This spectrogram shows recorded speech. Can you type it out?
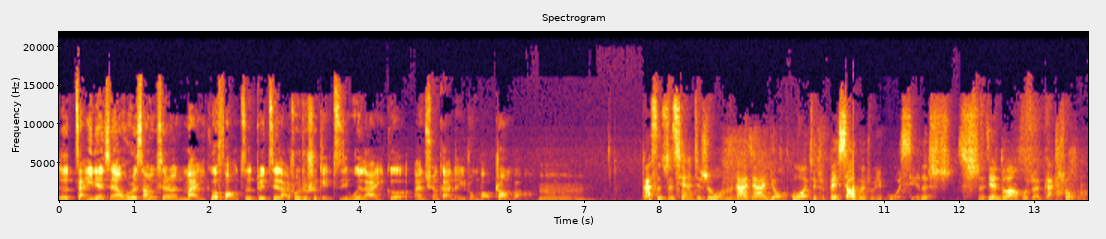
呃攒一点钱，或者像有些人买一个房子，对自己来说就是给自己未来一个安全感的一种保障吧。嗯在此之前，就是我们大家有过就是被消费主义裹挟的时时间段或者感受吗？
